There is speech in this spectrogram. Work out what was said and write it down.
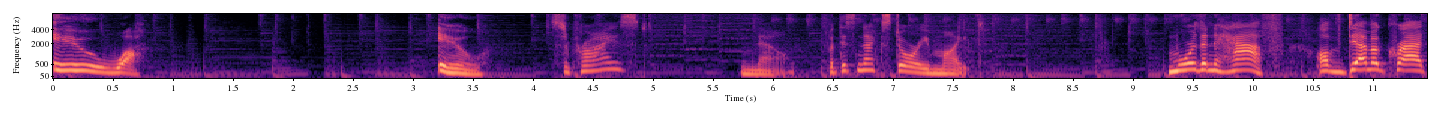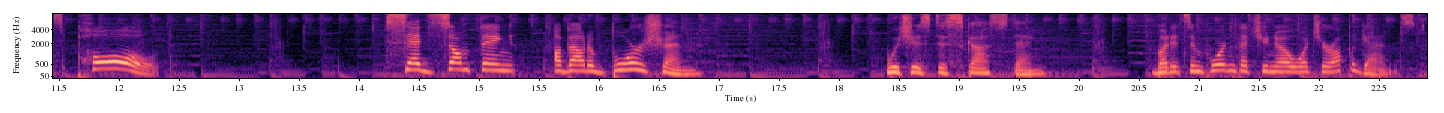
Ew. Ew. Surprised? No. But this next story might. More than half of Democrats polled said something about abortion, which is disgusting. But it's important that you know what you're up against.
